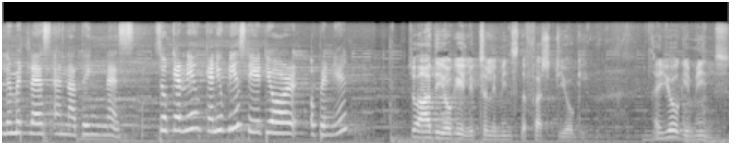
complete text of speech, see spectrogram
limitless and nothingness. So can you, can you please state your opinion? So Adi Yogi literally means the first yogi. A yogi means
